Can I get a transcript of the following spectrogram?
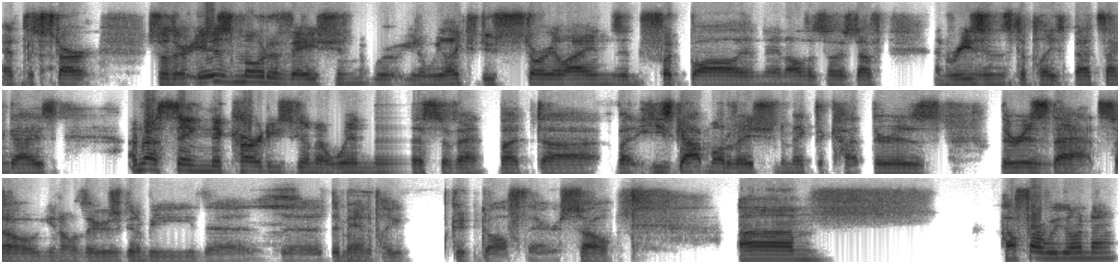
at the okay. start. So there is motivation. Where you know we like to do storylines and football and, and all this other stuff and reasons to place bets on guys. I'm not saying Nick Hardy's going to win this event, but uh, but he's got motivation to make the cut. There is there is that. So you know there's going to be the the demand to play good golf there. So um, how far are we going down?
